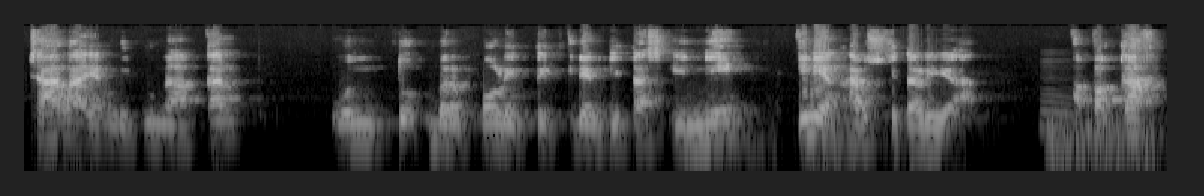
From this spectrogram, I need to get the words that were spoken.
cara yang digunakan untuk berpolitik identitas ini ini yang harus kita lihat. Hmm. Apakah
